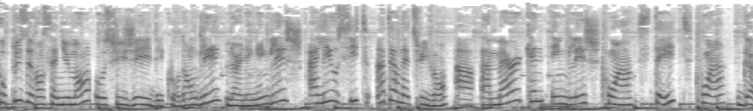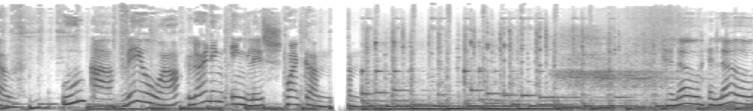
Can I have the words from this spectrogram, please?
Pour plus de renseignements au sujet des cours d'anglais, Learning English, allez au site internet suivant à americanenglish.state.gov ou à voalearningenglish.com. Hello, hello.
